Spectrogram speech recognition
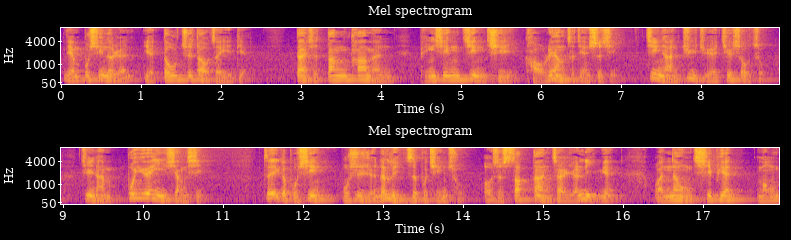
连不信的人也都知道这一点。但是当他们平心静气考量这件事情，竟然拒绝接受主，竟然不愿意相信，这个不信不是人的理智不清楚，而是撒旦在人里面玩弄欺骗、蒙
